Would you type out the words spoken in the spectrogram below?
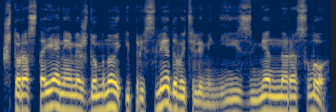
что расстояние между мной и преследователями неизменно росло.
